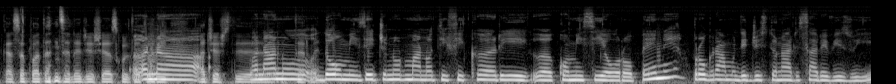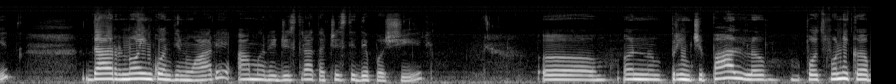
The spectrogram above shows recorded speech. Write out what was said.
ca să poată înțelege și ascultătorii în, uh, acești În anul termeni. 2010, în urma notificării uh, Comisiei Europene, programul de gestionare s-a revizuit, dar noi în continuare am înregistrat aceste depășiri. Uh, în principal, pot spune că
